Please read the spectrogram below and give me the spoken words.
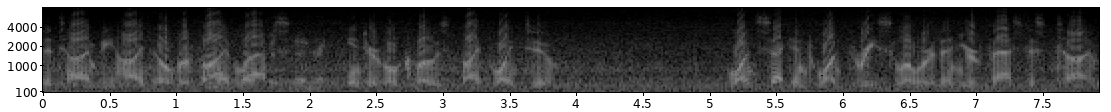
Delta time behind over 5 laps. Interval closed 5.2. 1 second 1-3 slower than your fastest time.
